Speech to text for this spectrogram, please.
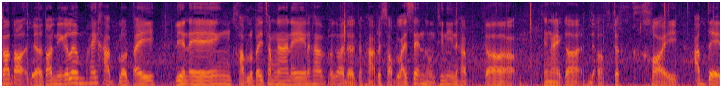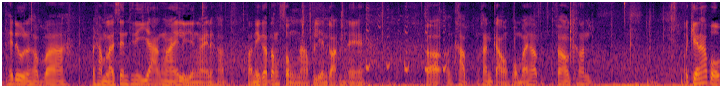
ก็ตอนเดี๋ยวตอนนี้ก็เริ่มให้ขับรถไปเรียนเอง ขับรถไปทำงานเองนะครับ แล้วก็เดี๋ยวจะพาไปสอบไลเซนส์ของที่นี่นะครับ ก็ยังไงก็เดี๋ยวจะ คอยอัปเดตให้ดูนะครับว่าไปทำลเซนส์ที่นี่ยากไหมหรือยังไงนะครับ ตอนนี้ก็ต้องส่งนาไปเรียนก่อนเอก็ขับคันเก่าของผมไปครับ Falcon โอเคนะครับผม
